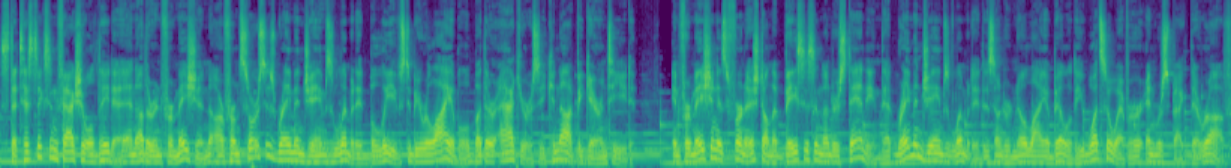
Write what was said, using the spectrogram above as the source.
Statistics and factual data and other information are from sources Raymond James Limited believes to be reliable, but their accuracy cannot be guaranteed. Information is furnished on the basis and understanding that Raymond James Limited is under no liability whatsoever in respect thereof.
